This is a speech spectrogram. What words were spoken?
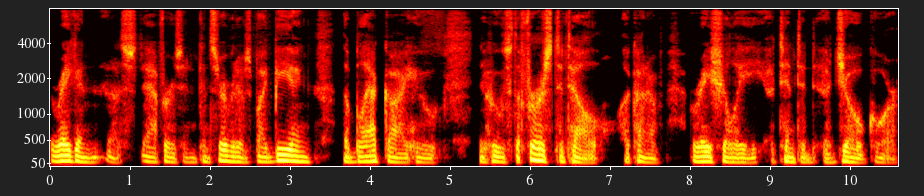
Reagan uh, staffers and conservatives by being the black guy who who's the first to tell a kind of racially tinted uh, joke or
